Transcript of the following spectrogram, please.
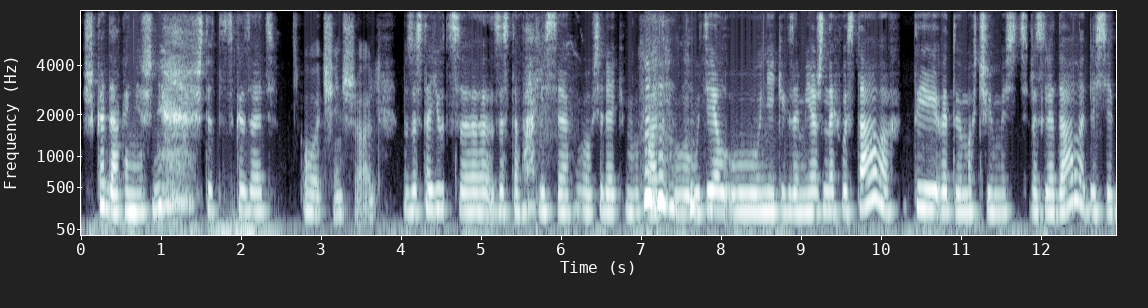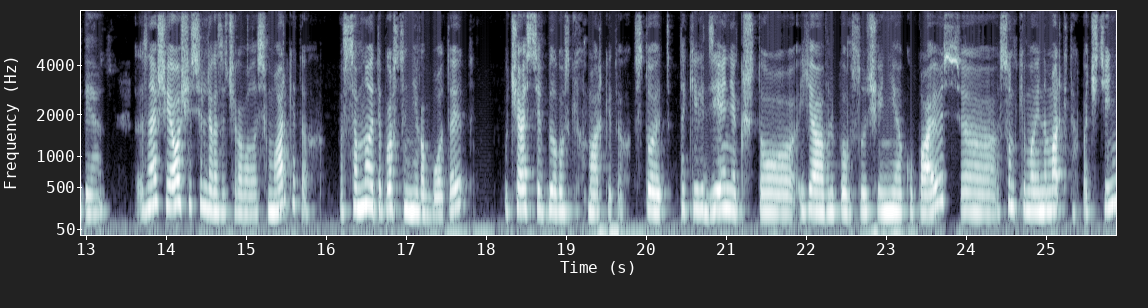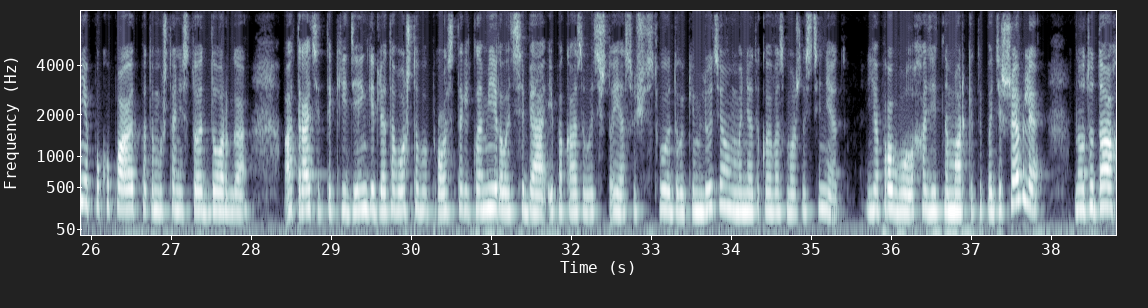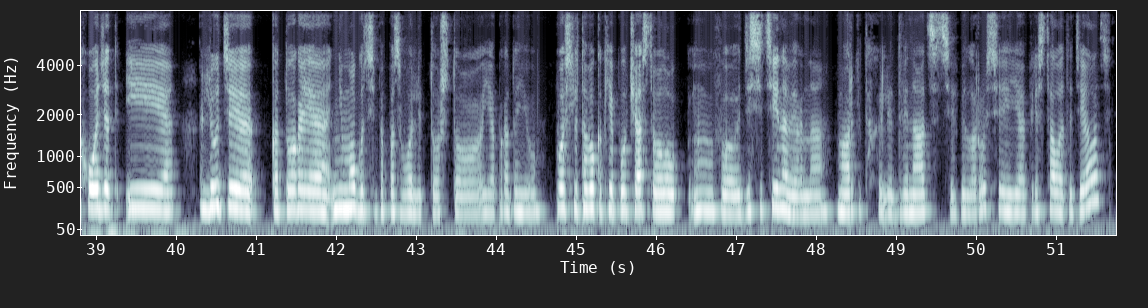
Шкада, конечно, что тут сказать. Очень жаль. Застаюцца заставаліся ва ўсялякім выпадку удзел у нейкіх замежных выставах. Ты гэтую магчымасць разглядала для сябе. Знаешь, я очень сильно разочаровалась в маркетах. Со мной это просто не работает участие в белорусских маркетах стоит таких денег, что я в любом случае не окупаюсь. Э, сумки мои на маркетах почти не покупают, потому что они стоят дорого. А тратить такие деньги для того, чтобы просто рекламировать себя и показывать, что я существую другим людям, у меня такой возможности нет. Я пробовала ходить на маркеты подешевле, но туда ходят и люди, которые не могут себе позволить то, что я продаю. После того, как я поучаствовала в 10, наверное, маркетах или 12 в Беларуси, я перестала это делать.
